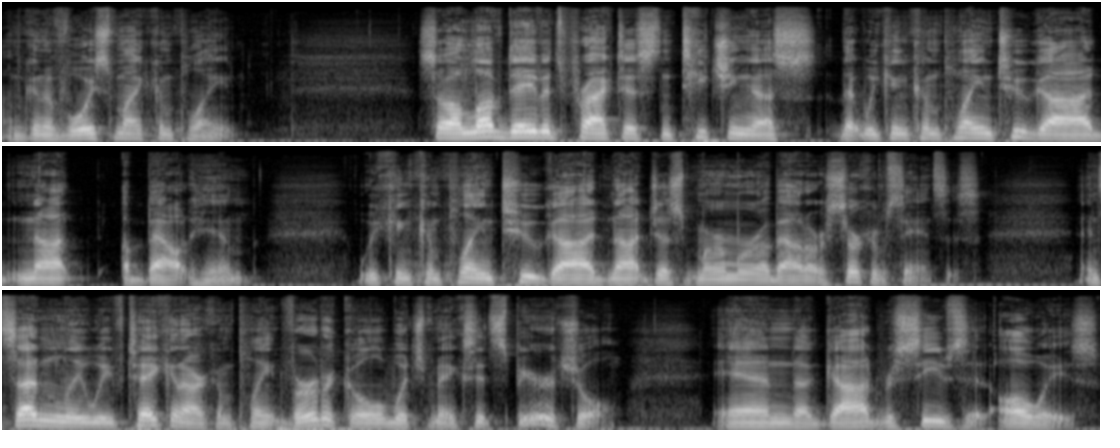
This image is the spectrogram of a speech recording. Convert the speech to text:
I'm going to voice my complaint. So I love David's practice in teaching us that we can complain to God, not about Him. We can complain to God, not just murmur about our circumstances. And suddenly we've taken our complaint vertical, which makes it spiritual. And uh, God receives it always.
